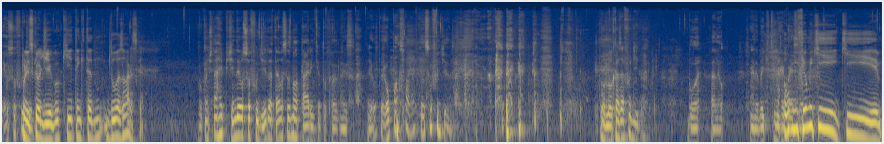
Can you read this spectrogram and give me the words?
Eu sou por fudido. isso que eu digo que tem que ter duas horas, cara. Vou continuar repetindo, eu sou fudido até vocês notarem que eu tô falando isso. Eu, eu posso falar porque eu sou fudido. O Lucas é fudido. Boa, valeu. Ainda bem que tu me Um reconheceu. filme que, que.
